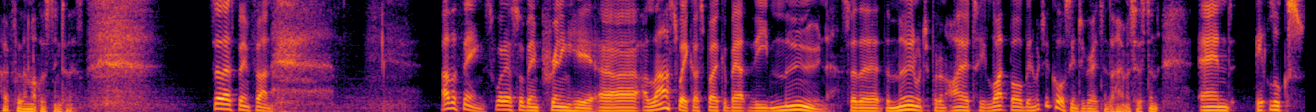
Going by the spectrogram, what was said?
Hopefully they're not listening to this. So that's been fun. Other things. What else have I been printing here? Uh, last week I spoke about the moon. So the the moon, which I put an IoT light bulb in, which of course integrates into Home Assistant, and it looks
